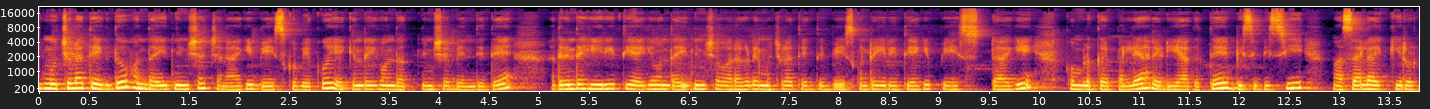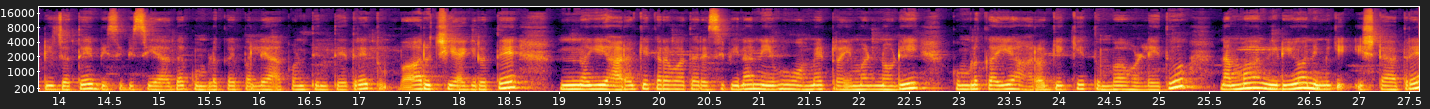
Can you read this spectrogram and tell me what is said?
ಈಗ ಮುಚ್ಚಳ ತೆಗೆದು ಒಂದು ಐದು ನಿಮಿಷ ಚೆನ್ನಾಗಿ ಬೇಯಿಸ್ಕೋಬೇಕು. ಯಾಕೆಂದರೆ ಈಗ ಒಂದು ಹತ್ತು ನಿಮಿಷ ಬೆಂದಿದೆ. ಅದರಿಂದ ಈ ರೀತಿಯಾಗಿ ಒಂದು ಐದು ನಿಮಿಷ ಹೊರಗಡೆ ಮುಚ್ಚಳ ತೆಗೆದು ಬೇಯಿಸ್ಕೊಂಡ್ರೆ ಈ ರೀತಿಯಾಗಿ ಪೇಸ್ಟಾಗಿ ಕುಂಬಳಕಾಯಿ ಪಲ್ಯ ರೆಡಿ ಆಗುತ್ತೆ. ಬಿಸಿ ಬಿಸಿ ಮಸಾಲೆ, ಅಕ್ಕಿ ರೊಟ್ಟಿ ಜೊತೆ ಬಿಸಿ ಬಿಸಿಯಾದ ಕುಂಬಳಕಾಯಿ ಪಲ್ಯ ಹಾಕೊಂಡು ತಿಂತಿದ್ರೆ ತುಂಬ ರುಚಿಯಾಗಿರುತ್ತೆ. ಈ ಆರೋಗ್ಯಕರವಾದ ರೆಸಿಪಿನ ನೀವು ಒಮ್ಮೆ ಟ್ರೈ ಮಾಡಿ ನೋಡಿ. ಕುಂಬಳಕಾಯಿ ಆರೋಗ್ಯಕ್ಕೆ ತುಂಬ ಒಳ್ಳೆಯದು. ನಮ್ಮ ವಿಡಿಯೋ ನಿಮಗೆ ಇಷ್ಟ ಆದರೆ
